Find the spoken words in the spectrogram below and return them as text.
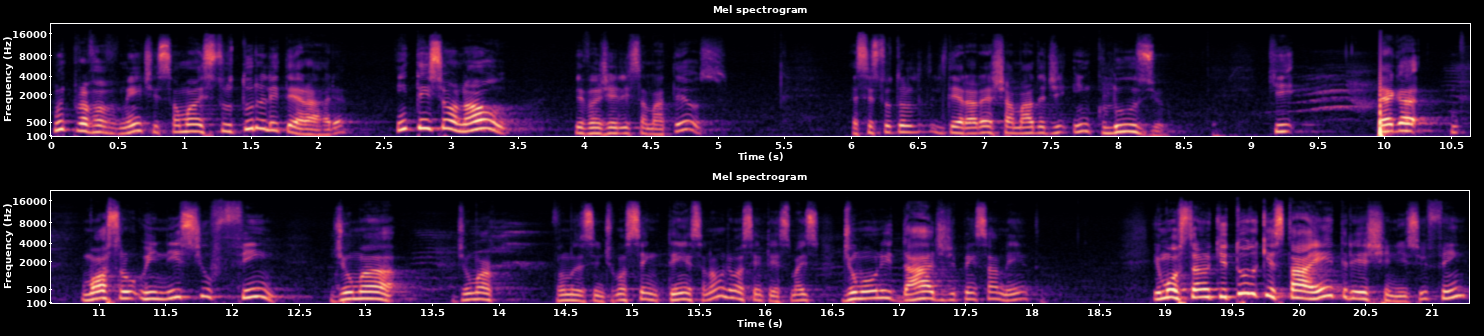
Muito provavelmente isso é uma estrutura literária intencional do evangelista Mateus. Essa estrutura literária é chamada de inclusio, que pega mostra o início e o fim de uma de uma vamos dizer assim, de uma sentença, não de uma sentença, mas de uma unidade de pensamento. E mostrando que tudo que está entre este início e fim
